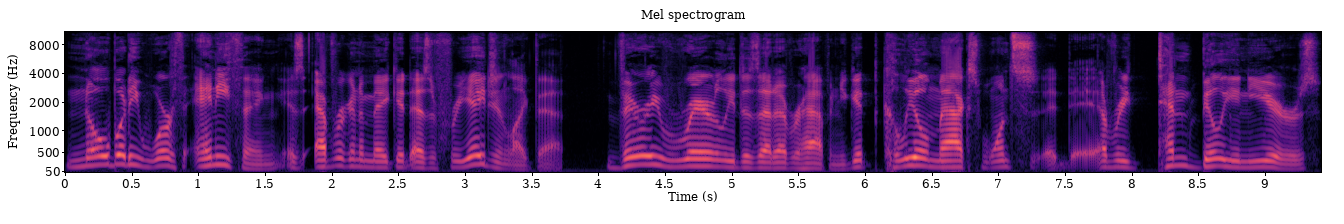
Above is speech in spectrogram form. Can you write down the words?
nobody worth anything is ever going to make it as a free agent like that. Very rarely does that ever happen. You get Khalil Macks once uh, every 10 billion years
